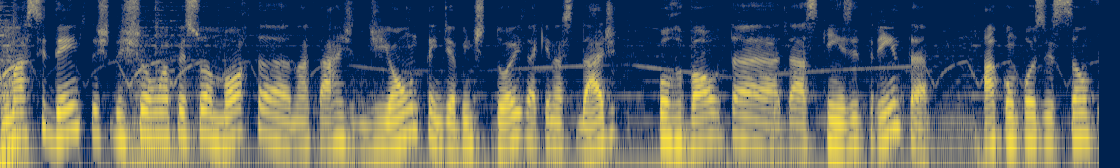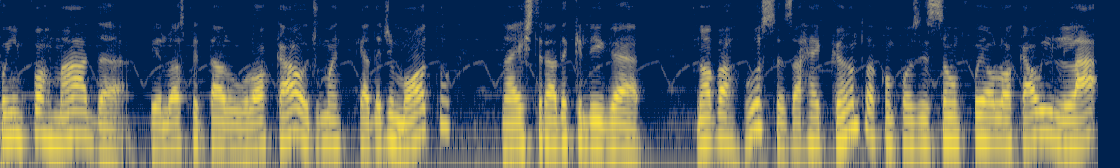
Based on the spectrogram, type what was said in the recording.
Um acidente deixou uma pessoa morta na tarde de ontem, dia 22, aqui na cidade. Por volta das 15h30, a composição foi informada pelo hospital local de uma queda de moto na estrada que liga Nova Russas a Recanto. A composição foi ao local e lá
